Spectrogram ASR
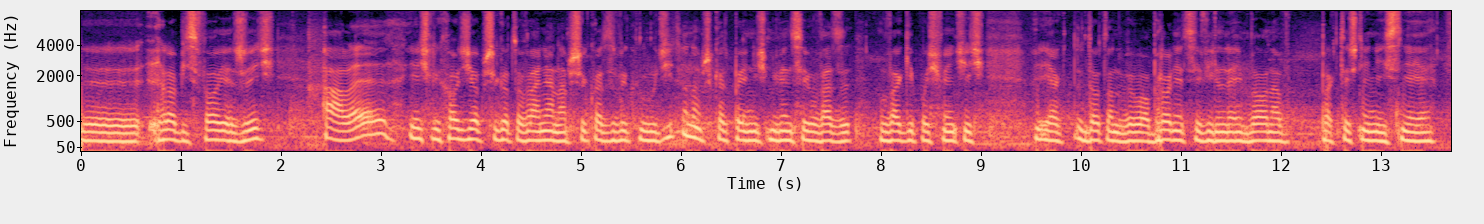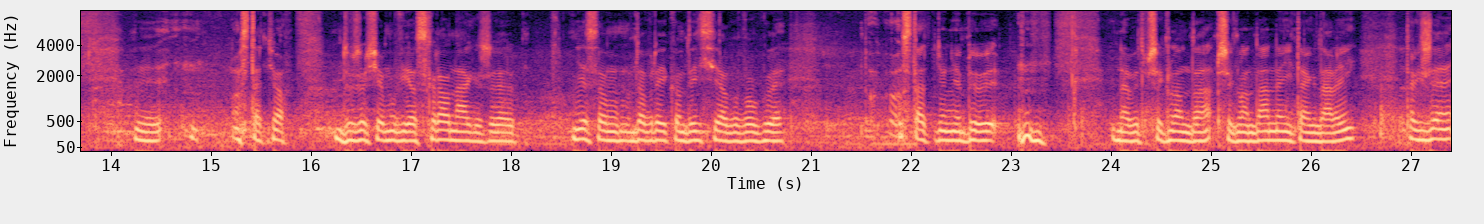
y, robić swoje, żyć, ale jeśli chodzi o przygotowania na przykład zwykłych ludzi, to na przykład powinniśmy więcej uwadzy, uwagi poświęcić, jak dotąd było, obronie cywilnej, bo ona praktycznie nie istnieje. Y, Ostatnio dużo się mówi o schronach, że nie są w dobrej kondycji albo w ogóle ostatnio nie były nawet przegląda, przeglądane i tak dalej. Także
